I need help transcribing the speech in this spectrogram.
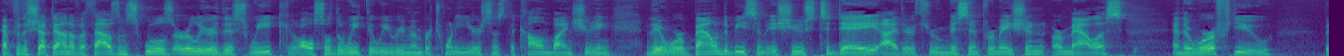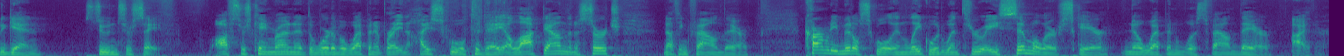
After the shutdown of a thousand schools earlier this week, also the week that we remember 20 years since the Columbine shooting, there were bound to be some issues today, either through misinformation or malice, and there were a few, but again, students are safe. Officers came running at the word of a weapon at Brighton High School today. A lockdown, then a search, nothing found there. Carmody Middle School in Lakewood went through a similar scare. No weapon was found there either.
